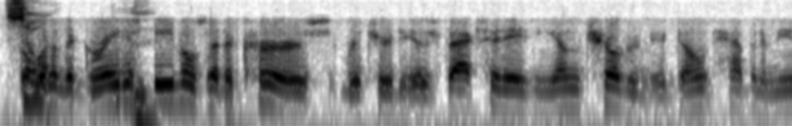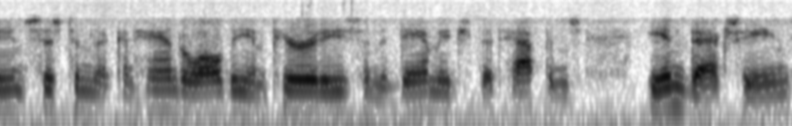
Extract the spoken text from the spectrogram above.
So, so one of the greatest evils that occurs, Richard, is vaccinating young children who don't have an immune system that can handle all the impurities and the damage that happens in vaccines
